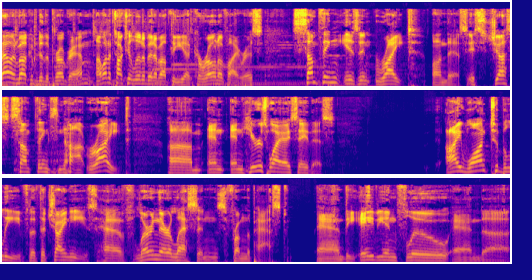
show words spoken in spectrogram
Hello and welcome to the program. I want to talk to you a little bit about the uh, coronavirus. Something isn't right on this. It's just something's not right. Um, and and here's why I say this. I want to believe that the Chinese have learned their lessons from the past and the avian flu and uh,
